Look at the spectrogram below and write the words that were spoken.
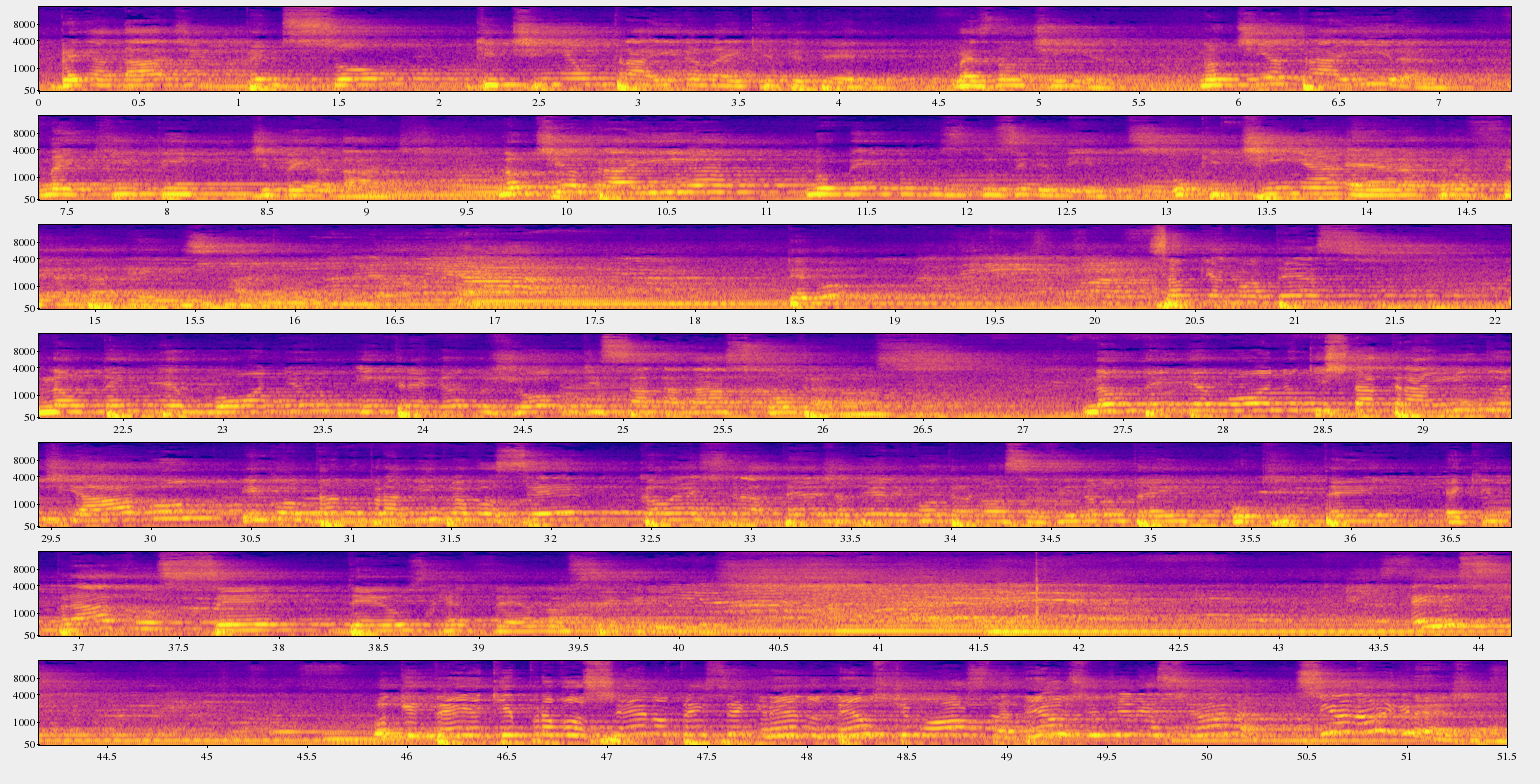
Ben Haddad pensou que tinha um traíra na equipe dele, mas não tinha. Não tinha traíra na equipe de Ben Haddad. Não tinha traíra no meio dos, dos inimigos. O que tinha era profeta em Israel. Pegou? Sabe o que acontece? Não tem demônio entregando o jogo de Satanás contra nós. Não tem demônio que está traindo o diabo e contando para mim, para você, qual é a estratégia dele contra a nossa vida. Não tem. O é que para você Deus revela os segredos. É isso. O que tem aqui para você não tem segredo. Deus te mostra, Deus te direciona. Sim ou não, igreja?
